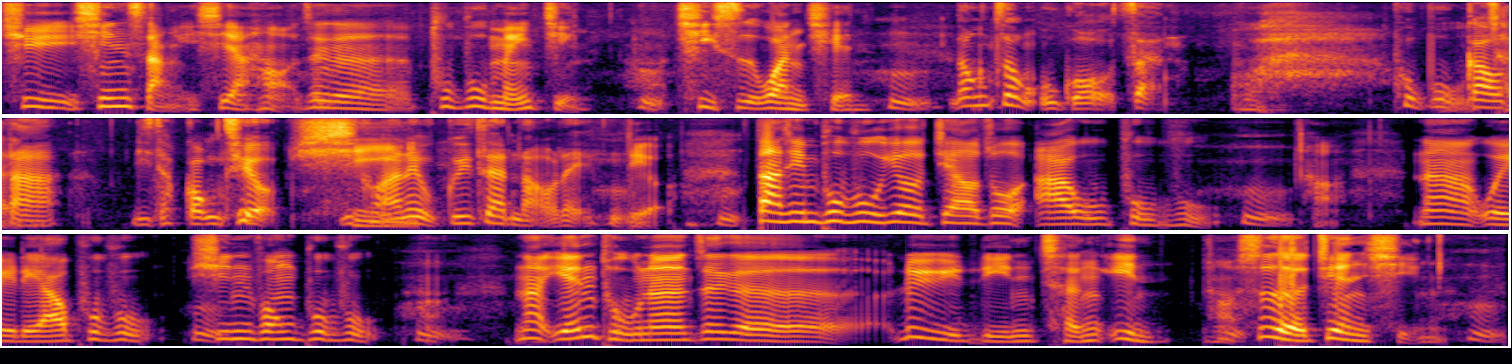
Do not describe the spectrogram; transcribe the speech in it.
去欣赏一下哈，这个瀑布美景，气势万千。嗯，拢总有五站，哇，瀑布高达二十公尺，是，看有几站楼嘞？对，大金瀑布又叫做阿乌瀑布。嗯，好，那尾寮瀑布、新丰瀑布，嗯，那沿途呢，这个绿林成荫，啊，适合健行。嗯，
